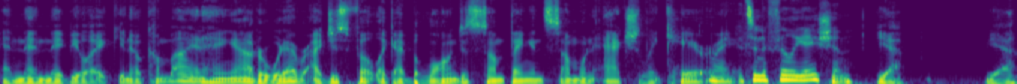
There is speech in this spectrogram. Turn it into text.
and then they'd be like, you know, come by and hang out or whatever. I just felt like I belonged to something and someone actually cared. Right. It's an affiliation. Yeah. Yeah.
